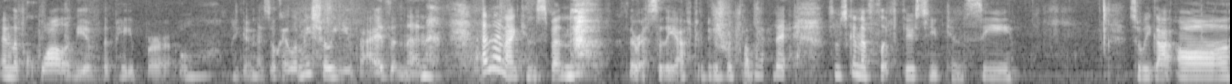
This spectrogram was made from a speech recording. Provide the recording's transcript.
And the quality of the paper. Oh my goodness. Okay, let me show you guys and then and then I can spend the rest of the afternoon looking at it. So I'm just going to flip through so you can see. So we got all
